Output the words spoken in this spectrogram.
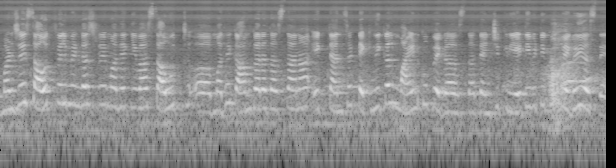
म्हणजे साऊथ फिल्म इंडस्ट्रीमध्ये किंवा साऊथमध्ये काम करत असताना एक त्यांचं टेक्निकल माइंड खूप वेगळं असतं. त्यांची क्रिएटिव्हिटी खूप वेगळी असते.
